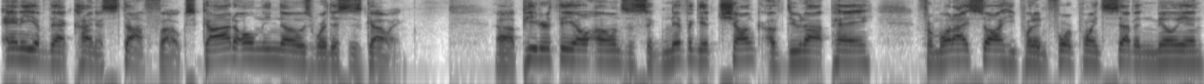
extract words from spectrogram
any of that kind of stuff, folks. God only knows where this is going. Uh, Peter Thiel owns a significant chunk of Do Not Pay. From what I saw, he put in 4.7 million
